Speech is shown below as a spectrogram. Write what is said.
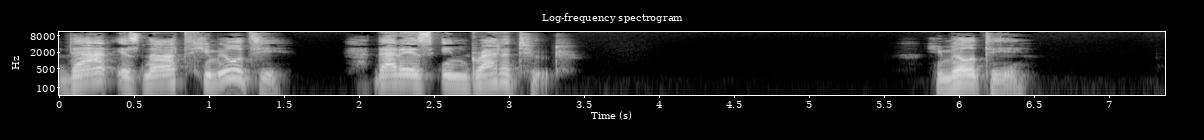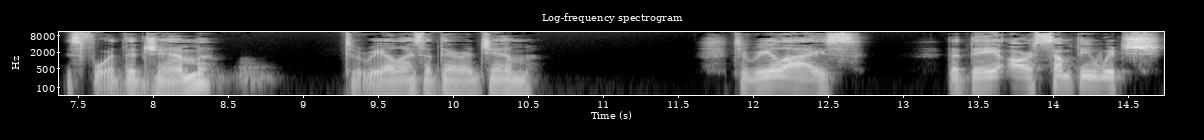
That is not humility. That is ingratitude. Humility is for the gem to realize that they're a gem. To realize that they are something which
